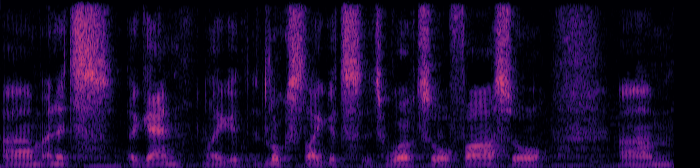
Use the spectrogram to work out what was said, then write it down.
Um, and it's again like it, it, looks like it's it's worked so far. So. Um,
